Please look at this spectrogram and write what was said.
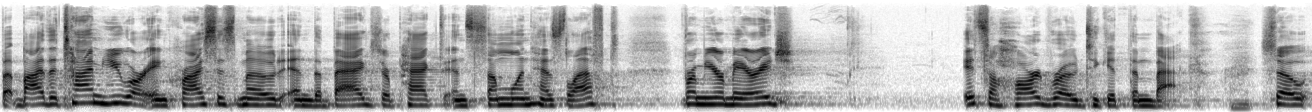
But by the time you are in crisis mode and the bags are packed and someone has left from your marriage, it's a hard road to get them back. Right. So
